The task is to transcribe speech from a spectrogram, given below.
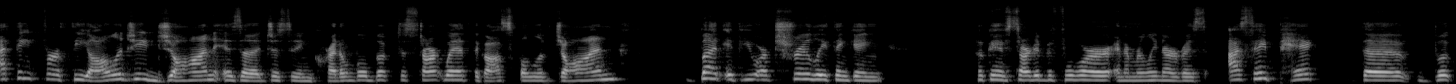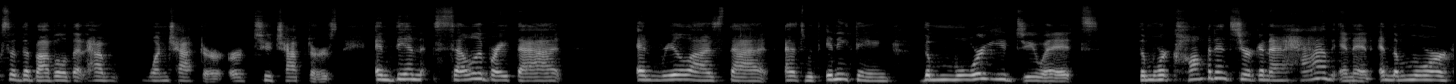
I think for theology, John is a just an incredible book to start with, the Gospel of John. But if you are truly thinking, okay, I've started before and I'm really nervous, I say pick the books of the Bible that have one chapter or two chapters and then celebrate that and realize that as with anything, the more you do it, the more confidence you're going to have in it and the more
